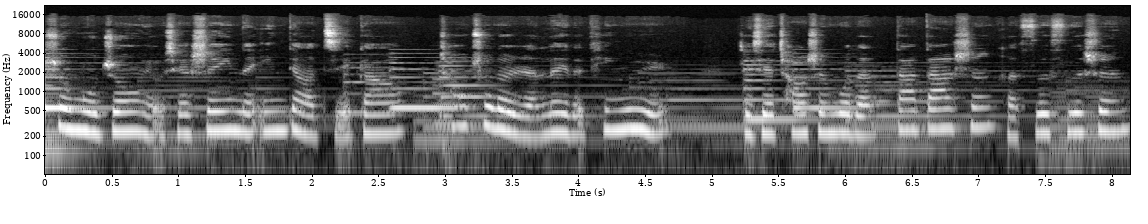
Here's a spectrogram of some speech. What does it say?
树木中有些声音的音调极高，超出了人类的听域。这些超声波的哒哒声和嘶嘶声，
